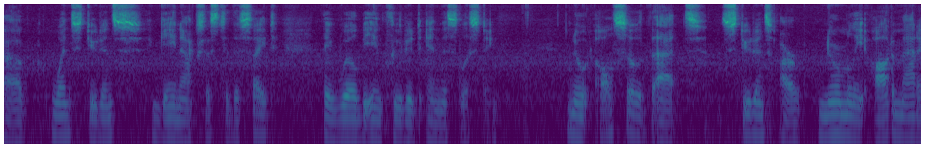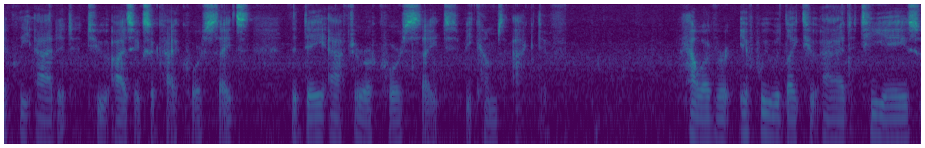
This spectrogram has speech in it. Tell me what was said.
uh, when students gain access to the site, they will be included in this listing. Note also that students are normally automatically added to Isaak Sakai course sites the day after a course site becomes active. However, if we would like to add TAs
